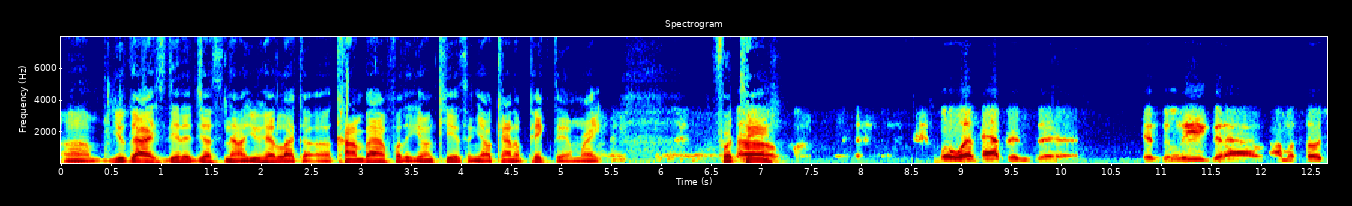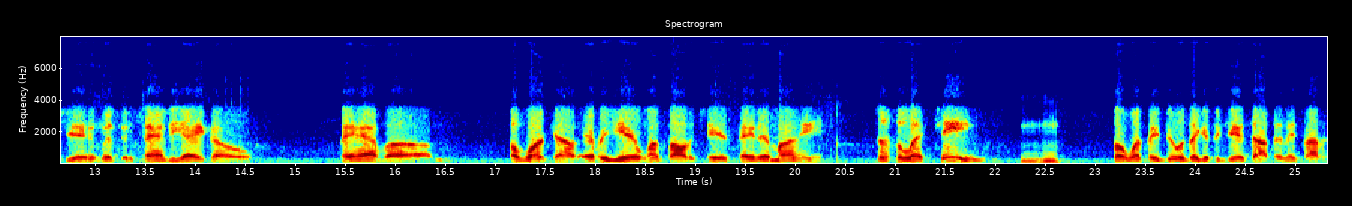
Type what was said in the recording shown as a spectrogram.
Um, you guys did it just now. You had like a, a combine for the young kids, and y'all kind of picked them, right? For teams. Uh, well, what happens uh, is the league that I, I'm associated with in San Diego, they have a, a workout every year once all the kids pay their money to select teams. hmm So what they do is they get the kids out there and they try to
